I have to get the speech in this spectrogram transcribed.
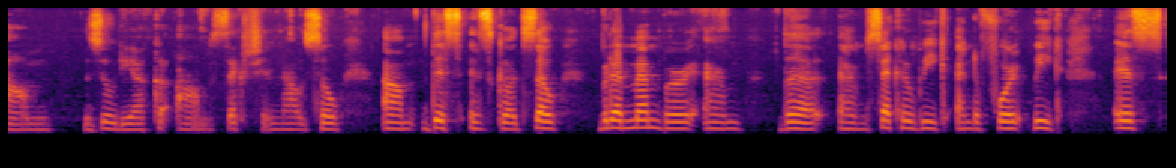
um, zodiac um, section now. So um, this is good. So but remember um, the um, second week and the fourth week is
